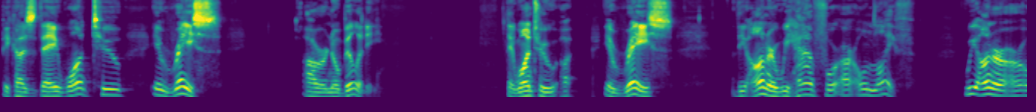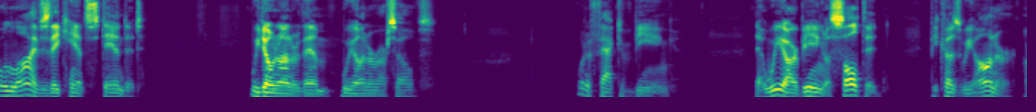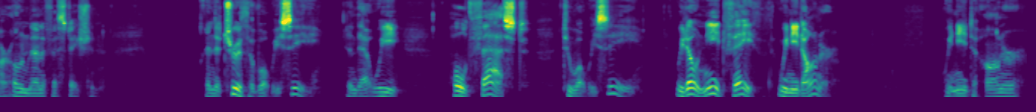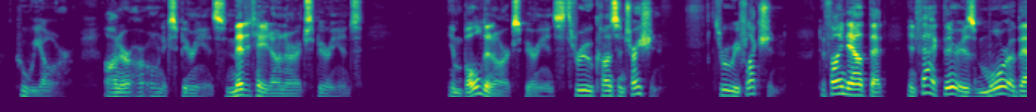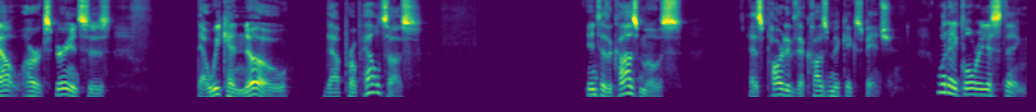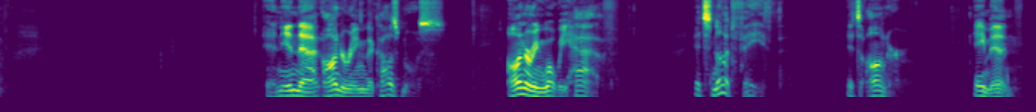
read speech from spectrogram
because they want to erase our nobility. They want to uh, erase the honor we have for our own life. We honor our own lives, they can't stand it. We don't honor them, we honor ourselves. What a fact of being that we are being assaulted because we honor our own manifestation and the truth of what we see, and that we hold fast to what we see. We don't need faith, we need honor. We need to honor who we are, honor our own experience, meditate on our experience, embolden our experience through concentration, through reflection, to find out that in fact, there is more about our experiences that we can know that propels us into the cosmos as part of the cosmic expansion. What a glorious thing. And in that, honoring the cosmos, honoring what we have. It's not faith, it's honor. Amen.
